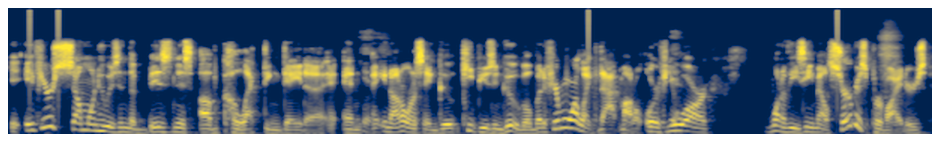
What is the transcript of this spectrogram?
if you're someone who is in the business of collecting data and yes. you know i don't want to say go, keep using google but if you're more like that model or if you yeah. are one of these email service providers,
